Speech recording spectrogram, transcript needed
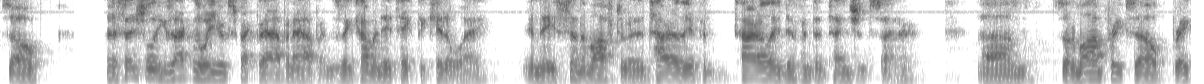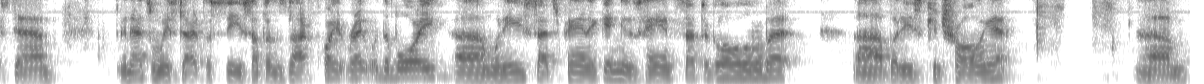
So essentially, exactly what you expect to happen happens. They come and they take the kid away, and they send him off to an entirely entirely different detention center. Um, so the mom freaks out, breaks down, and that's when we start to see something's not quite right with the boy. Um, when he starts panicking, his hands start to glow a little bit, uh, but he's controlling it. Um,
